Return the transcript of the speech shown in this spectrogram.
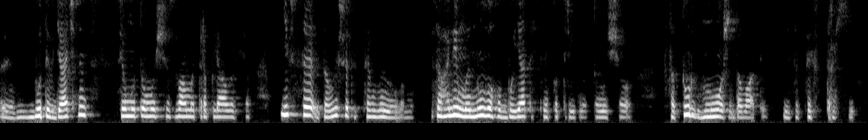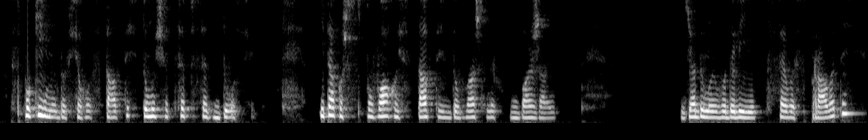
е, бути вдячним всьому тому, що з вами траплялося, і все залишити це в минулому. Взагалі, минулого боятись не потрібно, тому що Сатурн може давати із-за цих страхів. Спокійно до всього ставтесь, тому що це все досвід. І також з повагою ставтесь до власних бажань. Я думаю, водолії, все ви справитесь.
